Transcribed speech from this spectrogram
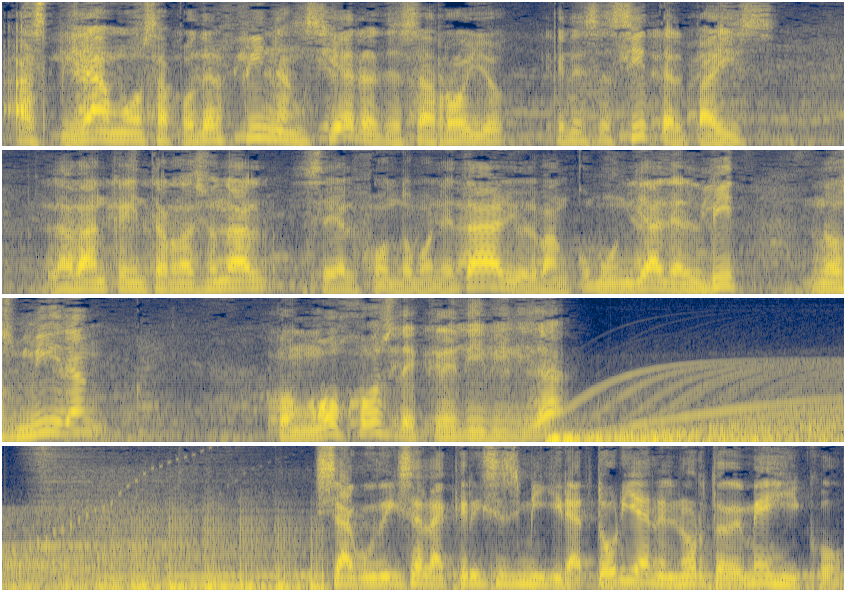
aspiramos a poder financiar el desarrollo que necesita el país, la banca internacional, sea el Fondo Monetario, el Banco Mundial, el BID, nos miran con ojos de credibilidad. Se agudiza la crisis migratoria en el norte de México.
